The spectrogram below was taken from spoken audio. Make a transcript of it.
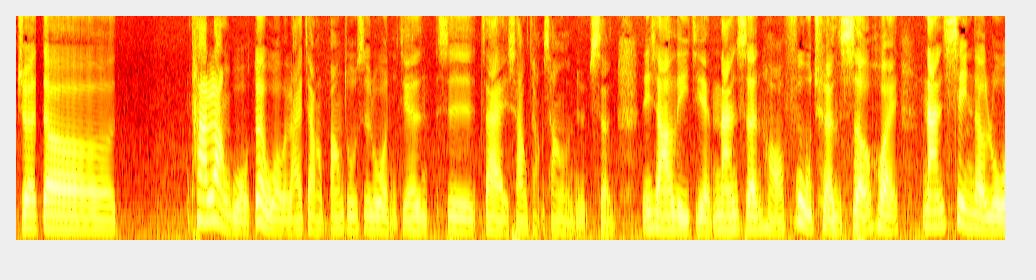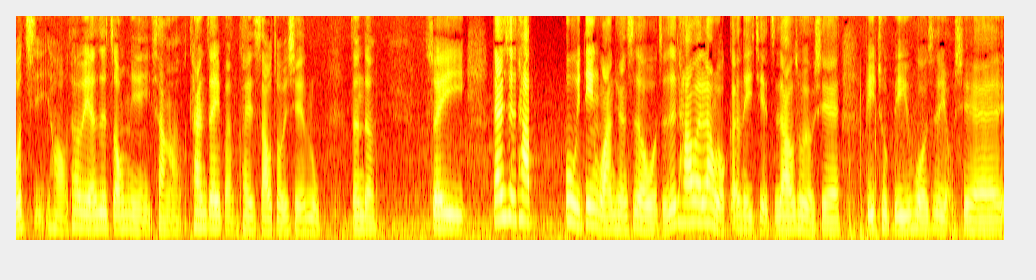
觉得。他让我对我来讲的帮助是，如果你今天是在商场上的女生，你想要理解男生哈父权社会男性的逻辑哈，特别是中年以上啊，看这一本可以少走一些路，真的。所以，但是他不一定完全适合我，只是他会让我更理解，知道说有些 B to B 或者是有些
